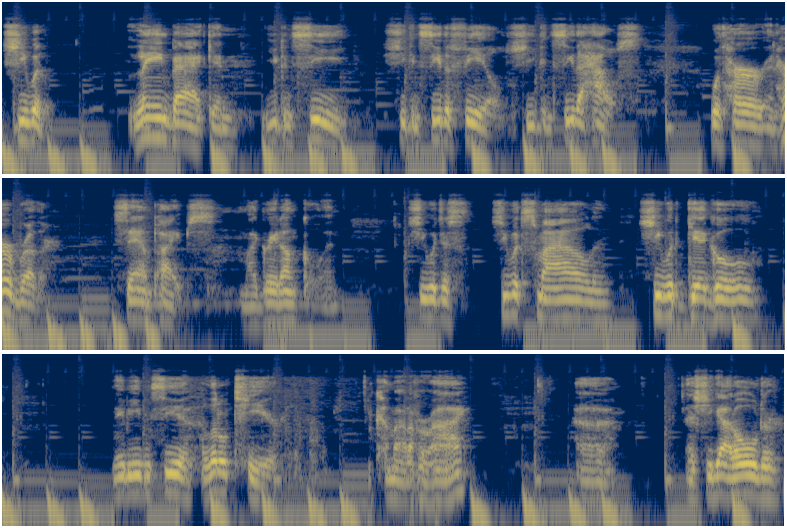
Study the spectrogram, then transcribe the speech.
She would lean back and you can see she can see the field she can see the house with her and her brother sam pipes my great uncle. And she would just she would smile and she would giggle maybe even see a, a little tear come out of her eye. Uh, as she got older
